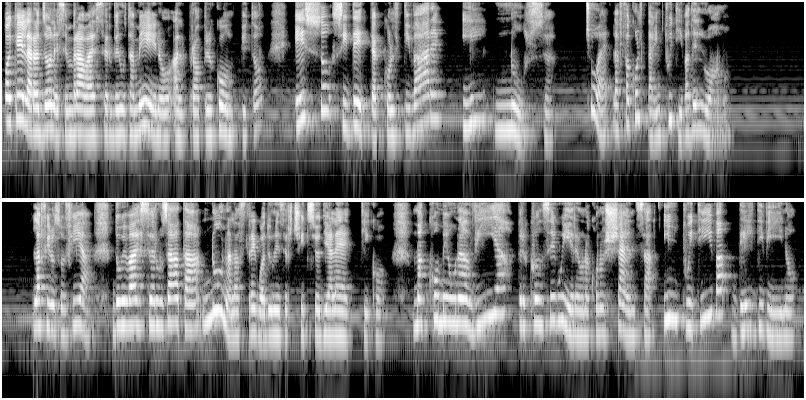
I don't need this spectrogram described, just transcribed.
Poiché la ragione sembrava essere venuta meno al proprio compito, esso si dette a coltivare il nus, cioè la facoltà intuitiva dell'uomo. La filosofia doveva essere usata non alla stregua di un esercizio dialettico, ma come una via per conseguire una conoscenza intuitiva del divino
